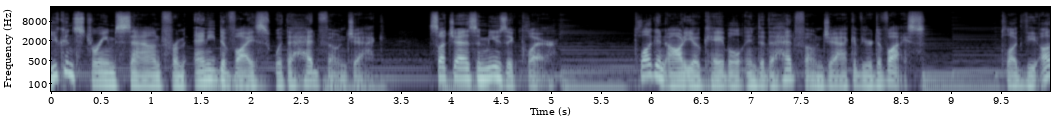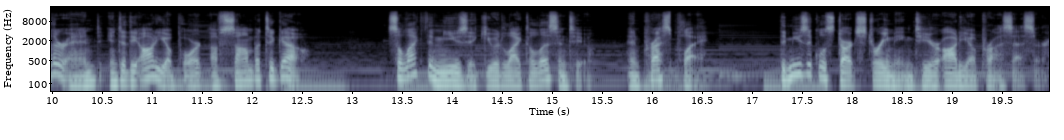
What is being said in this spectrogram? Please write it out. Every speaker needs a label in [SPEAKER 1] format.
[SPEAKER 1] You can stream sound from any device with a headphone jack, such as a music player. Plug an audio cable into the headphone jack of your device. Plug the other end into the audio port of SAMBA 2 GO. Select the music you would like to listen to and press play. The music will start streaming to your audio processor.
